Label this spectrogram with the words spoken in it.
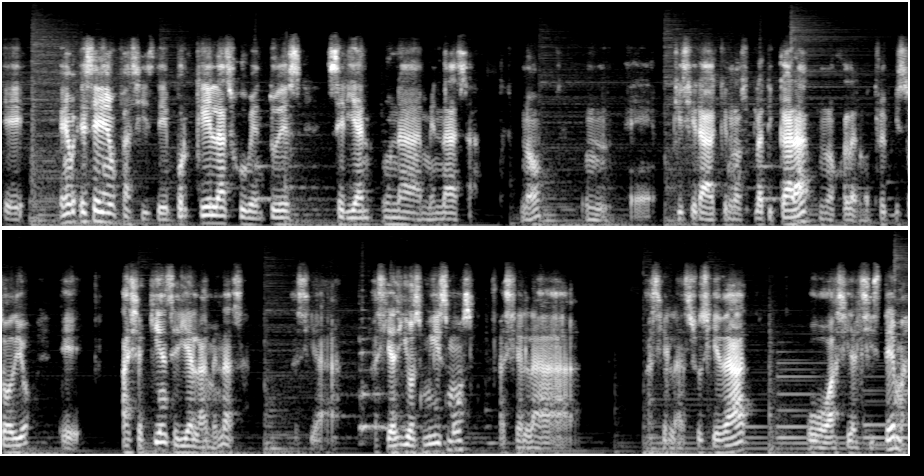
e-, ese énfasis de por qué las juventudes serían una amenaza, ¿no? Eh, quisiera que nos platicara, ojalá en otro episodio, eh, hacia quién sería la amenaza, hacia, hacia ellos mismos, hacia la, hacia la sociedad o hacia el sistema,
